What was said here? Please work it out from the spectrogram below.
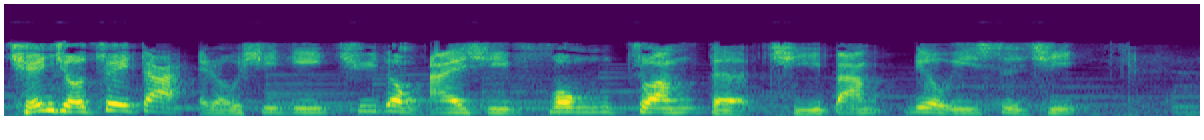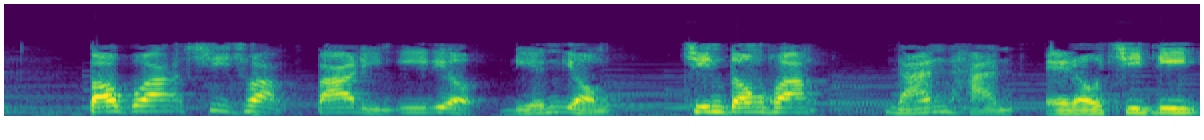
全球最大 LCD 驱动 IC 封装的奇邦六一四七。包括矽创八零一六、联咏、京东方、南韩 LGD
